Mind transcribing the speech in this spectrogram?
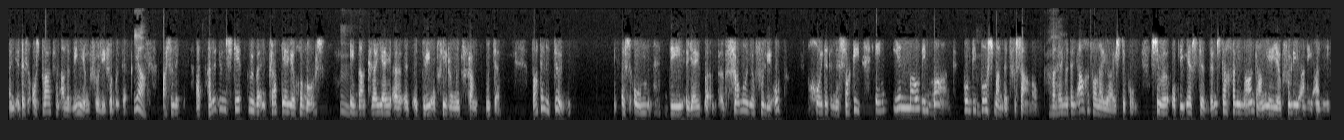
en dit is ons praat van aluminiumfolie vermoed ek. Ja. As hulle hulle doen steekproewe en krap deur jou gemors mm. en dan kry jy 'n uh, 'n 3 of 400 frank boete. Wat hulle doen is om die jy vrommel jou folie op, gooi dit in 'n sakkie en eenmal die maand kom die posman dit versamel want hy moet in elk geval na jou huis toe kom. So op die eerste Dinsdag van die maand hang jy jou folie aan die aan die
